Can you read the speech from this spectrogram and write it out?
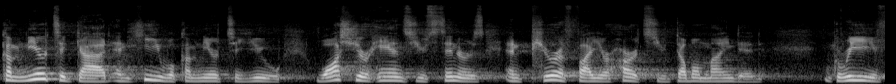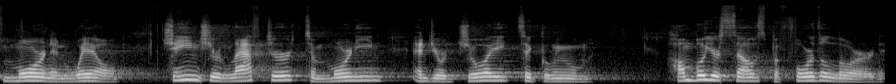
Come near to God and he will come near to you. Wash your hands, you sinners, and purify your hearts, you double-minded. Grieve, mourn and wail. Change your laughter to mourning and your joy to gloom. Humble yourselves before the Lord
